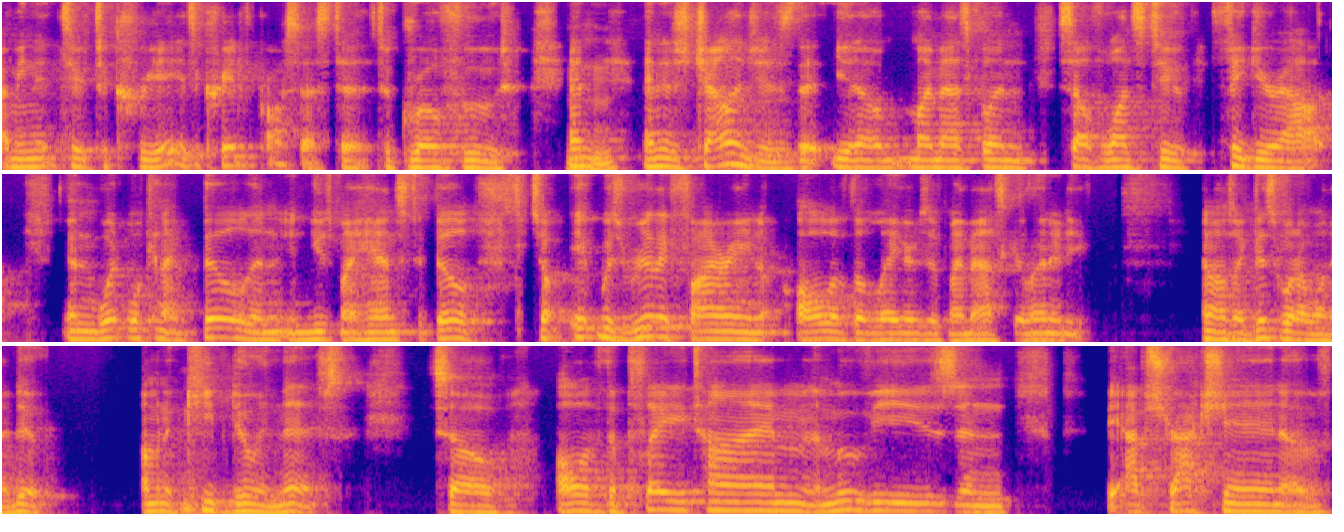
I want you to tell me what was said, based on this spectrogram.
I mean, to, to create, it's a creative process to, to grow food. And, mm-hmm. and there's challenges that, you know, my masculine self wants to figure out and what, what can I build and, and use my hands to build. So it was really firing all of the layers of my masculinity. And I was like, this is what I want to do. I'm going to keep doing this. So all of the playtime and the movies and the abstraction of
